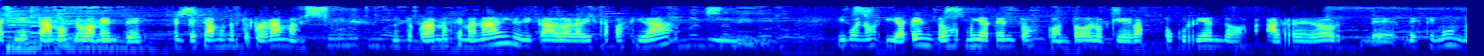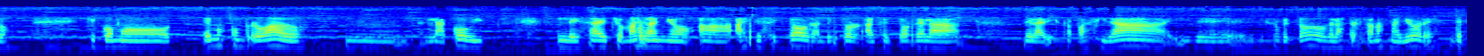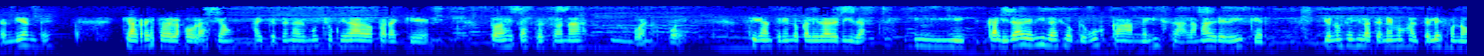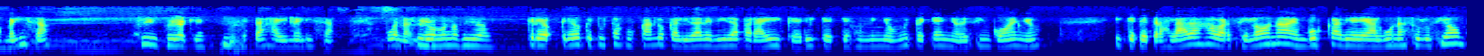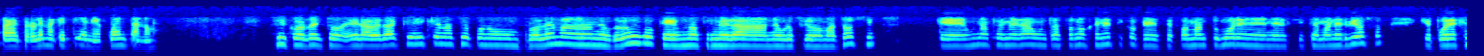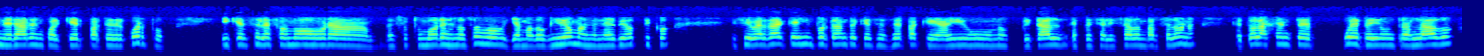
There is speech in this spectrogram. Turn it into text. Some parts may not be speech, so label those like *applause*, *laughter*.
Aquí estamos nuevamente. Empezamos nuestro programa, nuestro programa semanal dedicado a la discapacidad y, bueno, y atentos, muy atentos con todo lo que va ocurriendo alrededor de, de este mundo, que como hemos comprobado, mm, la COVID les ha hecho más daño a, a este sector, al sector, al sector de la de la discapacidad y, de, y sobre todo de las personas mayores dependientes que al resto de la población. Hay que tener mucho cuidado para que todas estas personas, mm, bueno, pues sigan teniendo calidad de vida. Y calidad de vida es lo que busca Melisa, la madre de Iker. Yo no sé si la tenemos al teléfono. Melisa, Sí, estoy aquí. ¿estás ahí, Melisa? Bueno, Sí, yo buenos días. creo, creo que tú estás buscando calidad de vida para Iker. Iker, que es un niño muy pequeño de cinco años y que te trasladas a Barcelona en busca de alguna solución para el problema que tiene. Cuéntanos. Sí, correcto. Eh, la verdad que nació con un problema neurológico, que es una enfermedad neurofibromatosis, que es una enfermedad, un trastorno genético que se forman tumores en el sistema nervioso que puede generar en cualquier parte del cuerpo. Y que se le formó ahora esos tumores en los ojos, llamados gliomas en el nervio óptico. Y sí es verdad que es importante que se sepa que hay un hospital especializado en Barcelona, que toda la gente puede pedir un traslado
